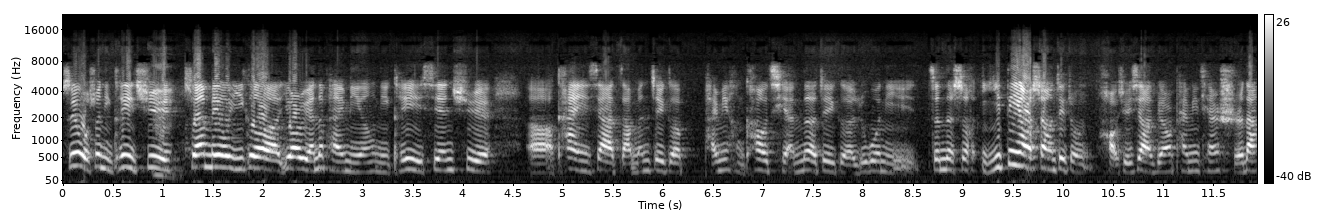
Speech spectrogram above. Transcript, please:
所以我说你可以去，虽然没有一个幼儿园的排名，你可以先去。呃，看一下咱们这个排名很靠前的这个，如果你真的是一定要上这种好学校，比方排名前十的，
